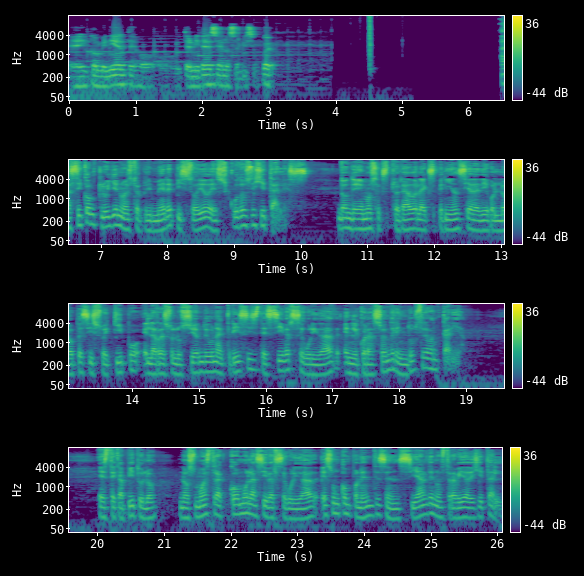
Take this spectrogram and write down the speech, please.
eh, inconvenientes o, o intermitencias en los servicios web. Así concluye nuestro primer episodio de Escudos Digitales donde hemos explorado la experiencia de Diego López y su equipo en la resolución de una crisis de ciberseguridad en el corazón de la industria bancaria. Este capítulo nos muestra cómo la ciberseguridad es un componente esencial de nuestra vida digital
